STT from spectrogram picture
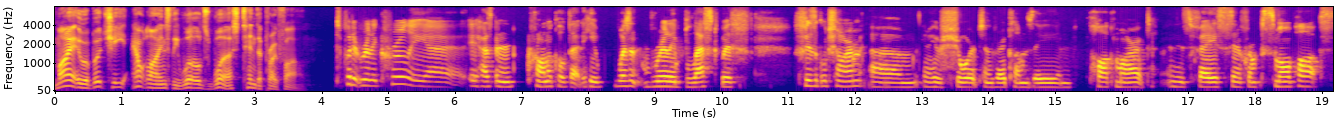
Maya Iwabuchi outlines the world's worst Tinder profile. To put it really cruelly, uh, it has been chronicled that he wasn't really blessed with physical charm. Um, you know, he was short and very clumsy and pockmarked in his face you know, from smallpox.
